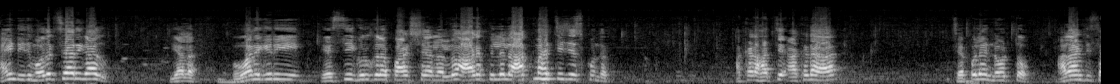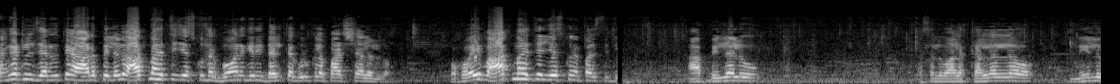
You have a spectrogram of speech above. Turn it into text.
అండ్ ఇది మొదటిసారి కాదు. ఇలా భువనగిరి ఎస్సీ గురుకుల పాఠశాలల్లో ఆడపిల్లలు ఆత్మహత్య చేసుకున్నారు. అక్కడ హత్య అక్కడ చెప్పలేని నోట్తో అలాంటి సంఘటనలు జరిగితే ఆడపిల్లలు ఆత్మహత్య చేసుకున్నారు భువనగిరి దళిత గురుకుల పాఠశాలల్లో. ఒకవైపు ఆత్మహత్యలు చేసుకునే పరిస్థితి. ఆ పిల్లలు అసలు వాళ్ళ కళ్ళల్లో నీళ్ళు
